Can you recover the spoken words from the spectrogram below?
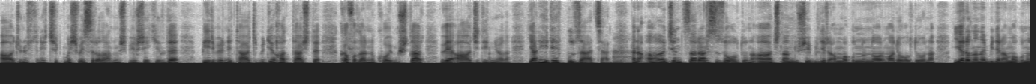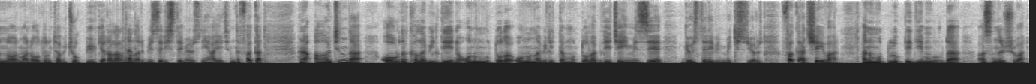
ağacın üstüne çıkmış ve sıralanmış bir şekilde birbirini takip ediyor. Hatta işte kafalarını koymuşlar ve ağacı dinliyorlar. Yani hedef bu zaten. Hani ağacın zararsız olduğunu, ağaçtan düşebilir ama bunun normal olduğunu, yaralanabilir ama bunun normal olduğunu tabii çok büyük yaralanmaları bizler istemiyoruz nihayetinde. Fakat hani ağacın da orada kalabildiğini, onun mutlu onunla birlikte mutlu olabileceğimizi gösterebilmek istiyoruz. Fakat şey var. Hani mutluluk dediğim burada aslında şu var.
